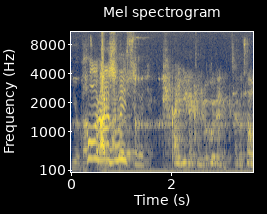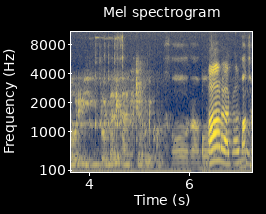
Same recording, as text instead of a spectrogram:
გიო ხო, და რა მოიცრით. აი ირაკლი როგორ განიქცა როცა ორი იმბორბალი განხჭებული ქონდა ხო რა არა, კაცო,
